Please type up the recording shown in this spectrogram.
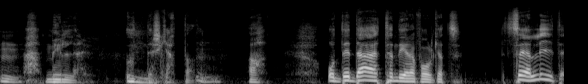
Mm. Ah, Müller, underskattad. Mm. Ah. Och det där tenderar folk att säga lite,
